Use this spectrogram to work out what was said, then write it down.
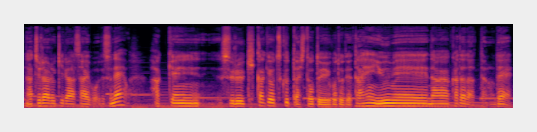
ナチュラルキラー細胞ですね。発見するきっかけを作った人ということで大変有名な方だったので、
